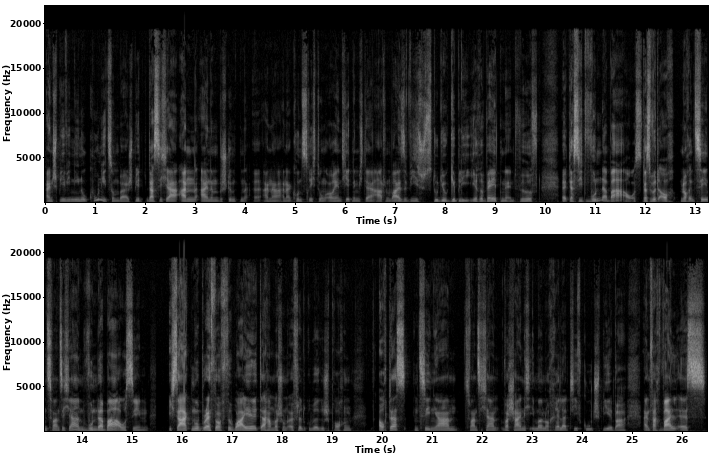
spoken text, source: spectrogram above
Ein Spiel wie Nino Kuni zum Beispiel, das sich ja an einem bestimmten, äh, einer, einer Kunstrichtung orientiert, nämlich der Art und Weise, wie Studio Ghibli ihre Welten entwirft, äh, das sieht wunderbar aus. Das wird auch noch in 10, 20 Jahren wunderbar aussehen. Ich sag nur Breath of the Wild, da haben wir schon öfter drüber gesprochen auch das in 10 Jahren, 20 Jahren wahrscheinlich immer noch relativ gut spielbar. Einfach weil es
